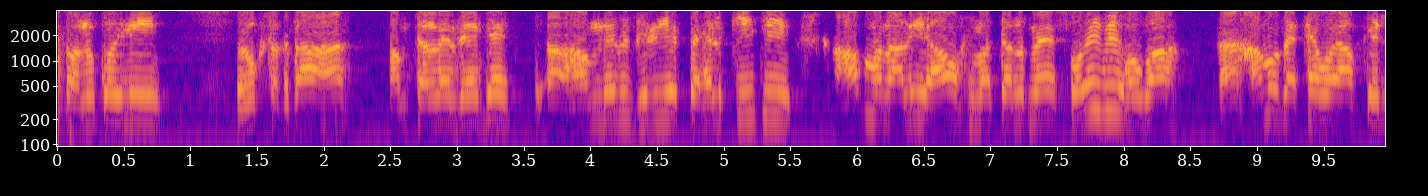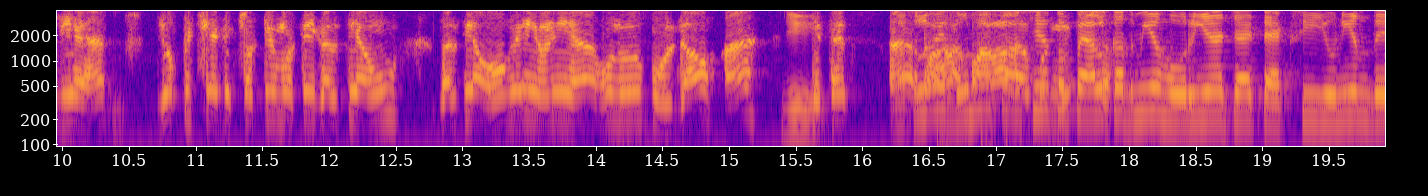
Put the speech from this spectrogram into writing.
ਤੁਹਾਨੂੰ कोई नहीं रोक सकता है हम चलने देंगे अ, हमने भी फिर ये पहल की कि आप मनाली आओ हिमाचल में कोई भी होगा हाँ, हम बैठे हुए आपके लिए हैं जो पीछे की छोटी मोटी गलतियां हूँ गलतियां हो गई होनी है उन्हें भूल जाओ हैं ਜੀ कितने ਮਤਲਬ ਇਹ ਦੋਨੋਂ ਪਾਸਿਆਂ ਤੋਂ ਪਹਿਲ ਕਦਮੀਆਂ ਹੋ ਰਹੀਆਂ ਚਾਹੇ ਟੈਕਸੀ ਯੂਨੀਅਨ ਦੇ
